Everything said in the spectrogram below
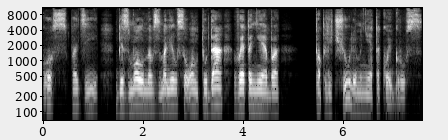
Господи!» — безмолвно взмолился он туда, в это небо. «По плечу ли мне такой груз?»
